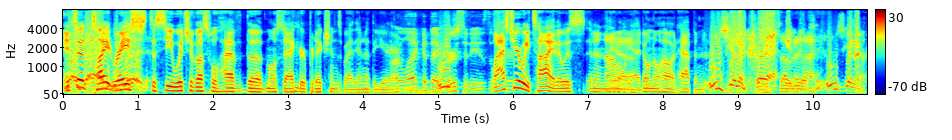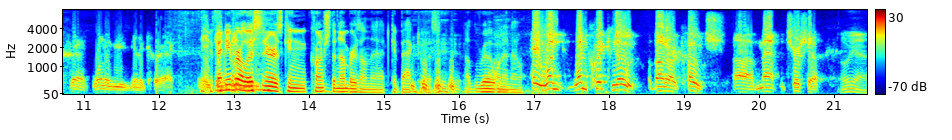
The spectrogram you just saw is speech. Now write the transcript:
It's my a tight we race to see which of us will have the most accurate predictions by the end of the year. Our lack of diversity is. Last year we tied. That was an anomaly. Yeah. I don't know how it happened. Who's gonna crack? Seven and nine. Who's gonna Yeah. crack? One of you is gonna crack. If any of our listeners can crunch the numbers on that, get back to us. I really want to know. Hey, one one quick note about our coach, uh, Matt Patricia. Oh yeah.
